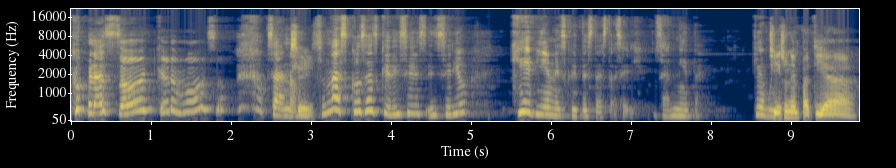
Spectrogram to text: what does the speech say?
corazón, qué hermoso. O sea, no, son unas cosas que dices, en serio, qué bien escrita está esta serie. O sea, neta. Qué bueno. Sí, es una empatía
